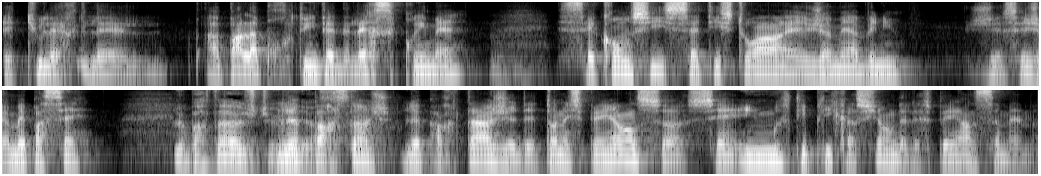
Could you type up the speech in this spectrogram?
et tu n'as pas l'opportunité de l'exprimer, mhm. c'est comme si cette histoire n'est jamais venue, c'est jamais passé. Le partage, tu veux le dire partage, Le partage de ton expérience, c'est une multiplication de l'expérience même.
